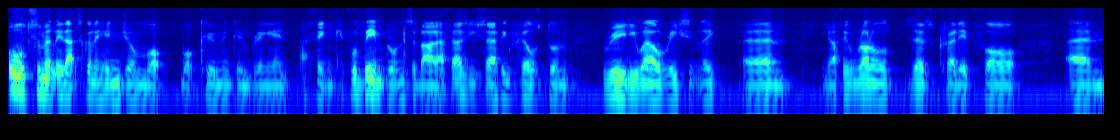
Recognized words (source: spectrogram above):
Ultimately, that's going to hinge on what what Koeman can bring in. I think if we're being blunt about it, as you say, I think Phil's done really well recently. Um, you know, I think Ronald deserves credit for um,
